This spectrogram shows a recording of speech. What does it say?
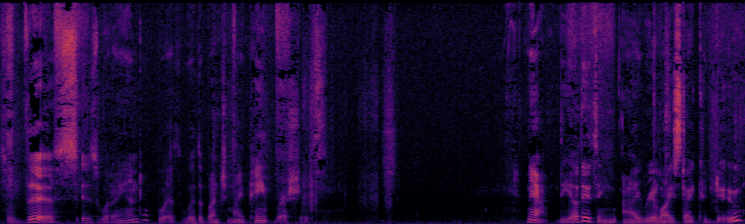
So this is what I end up with, with a bunch of my paintbrushes. Now, the other thing I realized I could do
